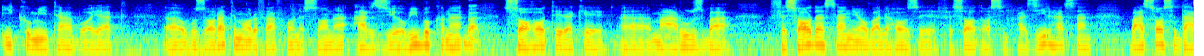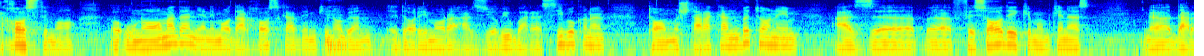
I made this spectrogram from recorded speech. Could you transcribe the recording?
این کمیته باید وزارت معارف افغانستان ارزیابی بکنه. بله. ساحاتی را که معروض به فساد هستند یا به لحاظ فساد آسیب پذیر هستند به اساس درخواست ما اونا آمدن. یعنی ما درخواست کردیم که اینا بیان اداره ما را ارزیابی و بررسی بکنن. تا مشترکاً بتانیم از فسادی که ممکن است در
